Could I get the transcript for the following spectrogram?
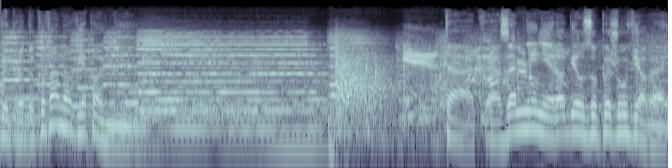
Wyprodukowano w Japonii. Tak, a ze mnie nie robią zupy żółwiowej.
